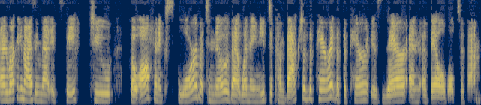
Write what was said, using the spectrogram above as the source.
and recognizing that it's safe to go off and explore, but to know that when they need to come back to the parent, that the parent is there and available to them.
